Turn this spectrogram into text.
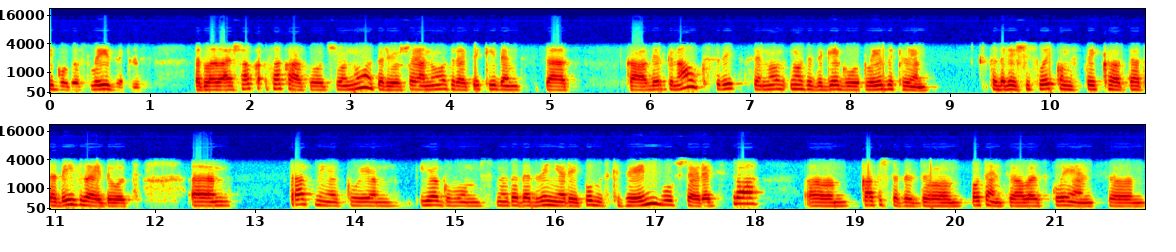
iegūtos līdzekļus. Tad, lai, lai šaka, sakārtot šo nozari, jo šajā nozarē tika identificēts kā diezgan augsts risks no, noziedzīgi iegūt līdzekļiem, tad arī šis likums tika tātad izveidots. Um, starpniekiem ieguvums, nu tad viņi arī publiski pieejami būs šajā reģistrā. Um, katrs tad um, potenciālais klients um,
